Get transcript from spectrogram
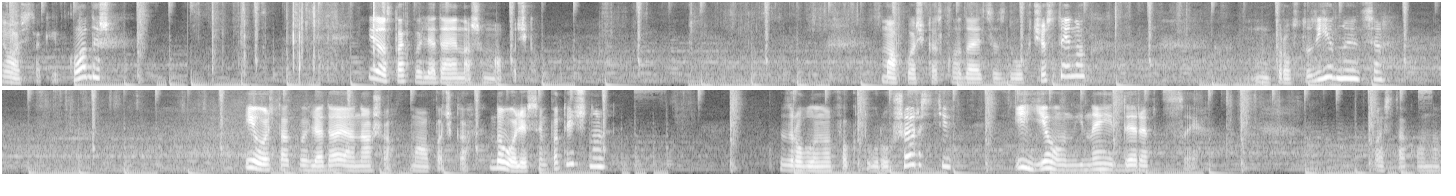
Ось такий вкладиш. І ось так виглядає наша мавпочка. Мавпочка складається з двох частинок. Просто з'єднується. І ось так виглядає наша мавпочка. Доволі симпатична. Зроблено фактуру шерсті. І є у неї деревце. Ось так воно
